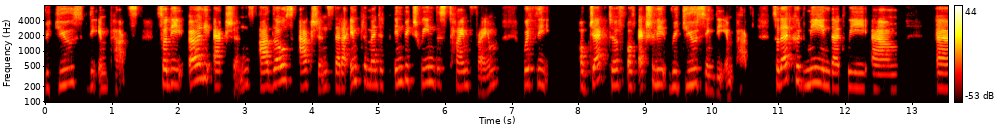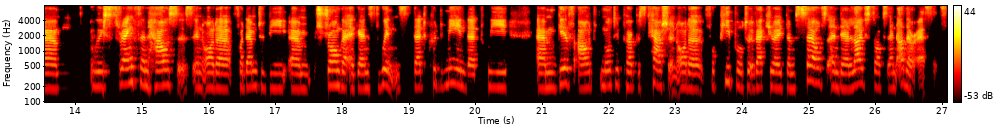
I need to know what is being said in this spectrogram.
reduce the impacts. So the early actions are those actions that are implemented in between this time frame with the objective of actually reducing the impact. So that could mean that we um, um, we strengthen houses in order for them to be um, stronger against winds. That could mean that we um, give out multi-purpose cash in order for people to evacuate themselves and their livestock and other assets.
